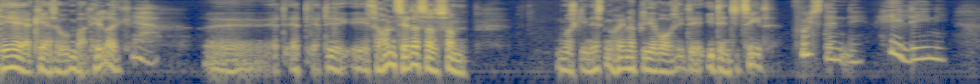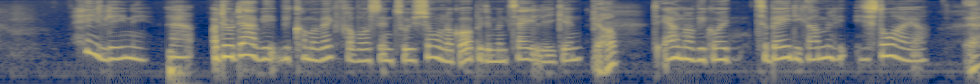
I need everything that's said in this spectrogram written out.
Det her kan jeg så åbenbart heller ikke. Ja. Øh, at, at, at det efterhånden sætter sig som måske næsten går hen og bliver vores identitet. Fuldstændig. Helt enig. Helt enig. Ja. Og det er jo der, vi, vi kommer væk fra vores intuition og går op i det mentale igen. Ja. Det er jo, når vi går tilbage i de gamle historier. Ja.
